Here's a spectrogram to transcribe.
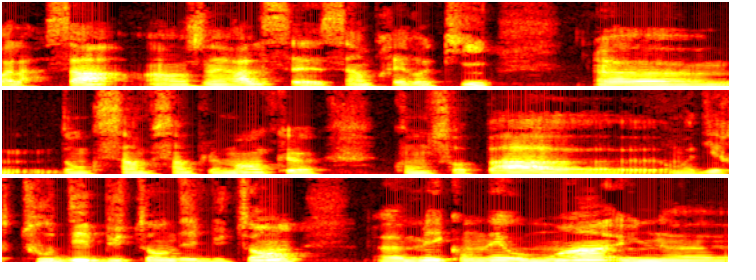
voilà, ça, en général, c'est un prérequis. Euh, donc simplement que qu'on ne soit pas, euh, on va dire, tout débutant débutant, euh, mais qu'on ait au moins une,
